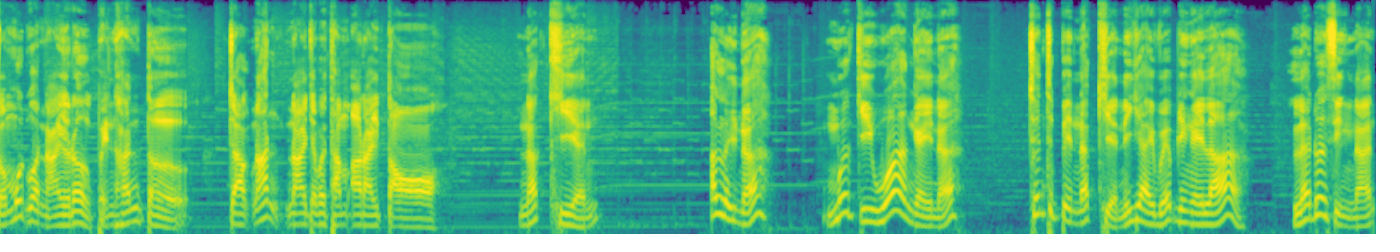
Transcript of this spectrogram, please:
สมมุติว่านายเลิกเป็นฮันเตอร์ จากนั้นนายจะไปทำอะไรต่อ นักเขียน อะไรนะ เมื่อกี้ว่าไงนะ ฉันจะเป็นนักเขียนนิยายเว็บยังไงล่ะ และด้วยสิ่งนั้น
